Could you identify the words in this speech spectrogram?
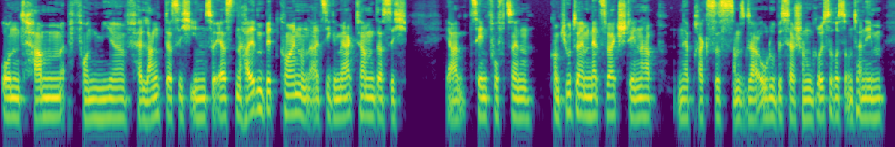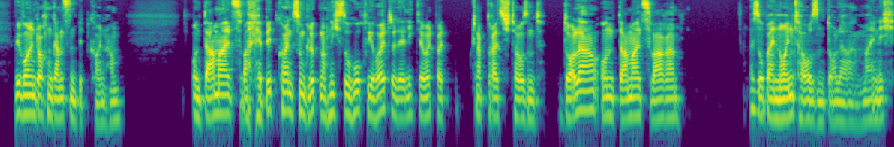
und haben von mir verlangt, dass ich ihnen zuerst einen halben Bitcoin und als sie gemerkt haben, dass ich ja 10, 15 Computer im Netzwerk stehen habe in der Praxis, haben sie gesagt, oh, du bist ja schon ein größeres Unternehmen, wir wollen doch einen ganzen Bitcoin haben. Und damals war der Bitcoin zum Glück noch nicht so hoch wie heute. Der liegt ja heute bei knapp 30.000 Dollar und damals war er also bei 9.000 Dollar, meine ich.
